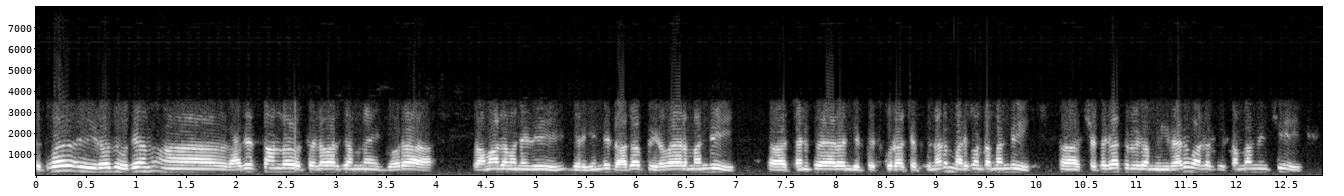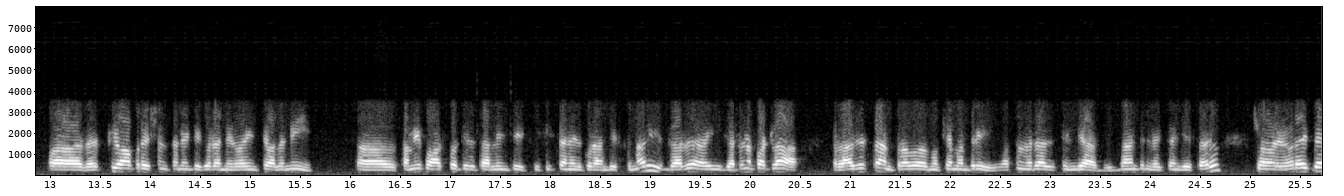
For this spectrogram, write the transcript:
ప్రతిభ ఈ రోజు ఉదయం ఆ, రాజస్థాన్లో తెల్లవారుజామున ఘోర ప్రమాదం అనేది జరిగింది. దాదాపు ఇరవై ఆరు మంది ఆ, చనిపోయారని చెప్పేసి కూడా చెప్తున్నారు. మరికొంతమంది ఆ, క్షతగాత్రులుగా మిగిలారు. వాళ్ళకి సంబంధించి రెస్క్యూ ఆపరేషన్స్ అనేవి కూడా నిర్వహించాలని ఆ, సమీప ఆసుపత్రికి తరలించి చికిత్స అనేది కూడా అందిస్తున్నారు. ఈ ఈ ఘటన పట్ల రాజస్థాన్ ప్రభు ముఖ్యమంత్రి వసుంధరాజ్ సింధ్యా దిగ్భ్రాంతిని వ్యక్తం చేశారు. ఎవరైతే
